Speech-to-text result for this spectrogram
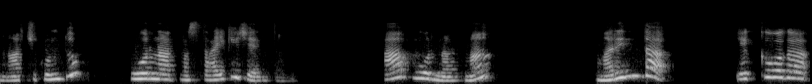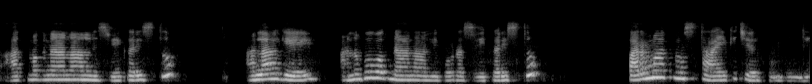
మార్చుకుంటూ పూర్ణాత్మ స్థాయికి చేరుతాడు ఆ పూర్ణాత్మ మరింత ఎక్కువగా ఆత్మ జ్ఞానాలని స్వీకరిస్తూ అలాగే అనుభవ జ్ఞానాన్ని కూడా స్వీకరిస్తూ పరమాత్మ స్థాయికి చేరుకుంటుంది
